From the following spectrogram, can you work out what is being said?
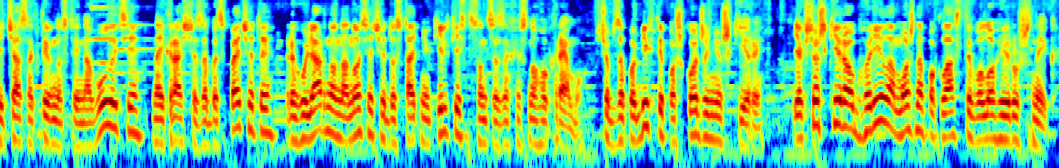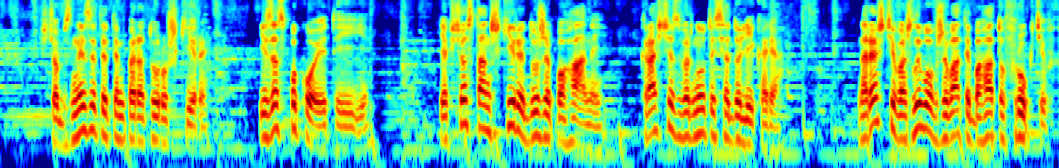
під час активностей на вулиці найкраще забезпечити, регулярно наносячи достатню кількість сонцезахисного крему, щоб запобігти пошкодженню шкіри. Якщо шкіра обгоріла, можна покласти вологий рушник, щоб знизити температуру шкіри і заспокоїти її. Якщо стан шкіри дуже поганий, краще звернутися до лікаря. Нарешті важливо вживати багато фруктів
